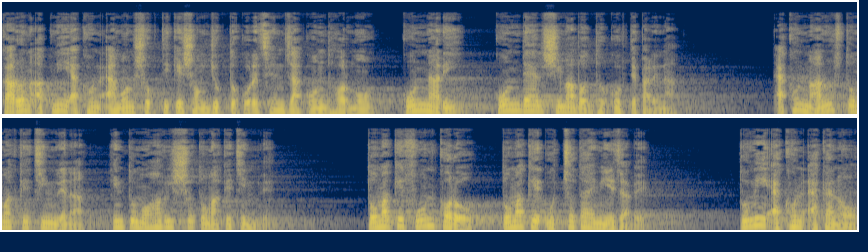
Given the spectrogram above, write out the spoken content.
কারণ আপনি এখন এমন শক্তিকে সংযুক্ত করেছেন যা কোন ধর্ম, কোন নারী, কোন দেয়াল সীমাবদ্ধ করতে পারে না। এখন মানুষ তোমাকে চিনবে না, কিন্তু মহাবিশ্ব তোমাকে চিনবে। তোমাকে ফোন করো, তোমাকে উচ্চতায় নিয়ে যাবে। তুমি এখন একা নও।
